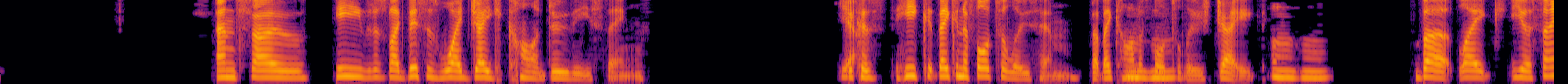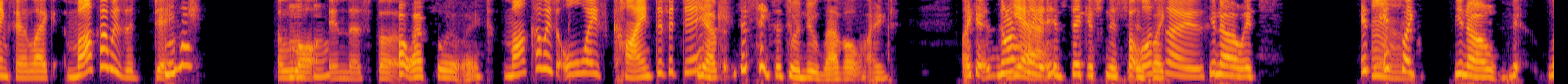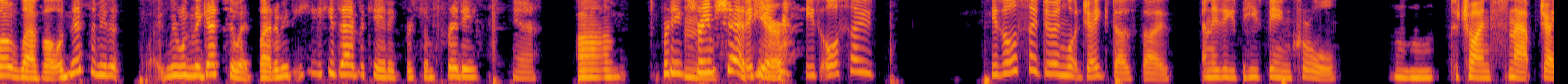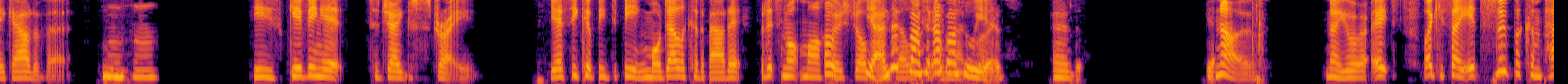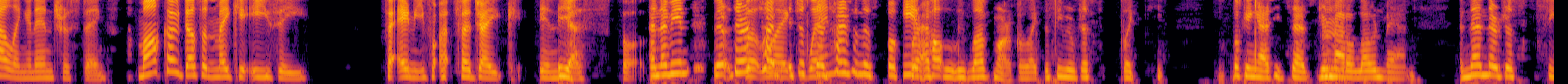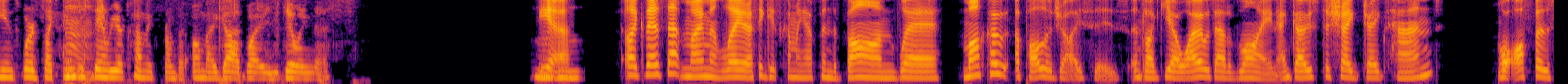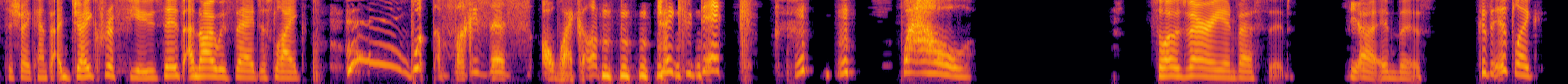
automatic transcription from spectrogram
And so he was just like, this is why Jake can't do these things. Yeah. Because he they can afford to lose him, but they can't afford Mhm. to lose Jake. Mm-hmm. But like you're saying, so like Marco is a dick Mhm. A lot Mhm. in this book. Oh, absolutely. Marco is always kind of a dick. Yeah, but this takes it to a new level. I like uh, normally Yeah. his dickishness But is also, like you know it's it's it's Mm. like you know low level, and this I mean we weren't going to get to it, but I mean he, he's advocating for some pretty yeah. um pretty extreme shit But here. he's, he's also he's also doing what Jake does though, and is he, he's being cruel Mm-hmm. to try and snap Jake out of it. Mm-hmm. He's giving it to Jake straight. Yes, he could be being more delicate about it, but it's not Marco's job. Oh, yeah, to and that's not that's not that who he is. And Yeah. No, no, you're it. Like you say, it's super compelling and interesting. Marco doesn't make it easy for any for Jake in Yes. this book. And I mean, there, there are times, like, just there are times in this book where I absolutely love Marco. Like the scene we were just like he, looking at, he says, "You're Mm. not alone, man." And then they're just scenes where it's like, I Mm. understand where you're coming from, but oh my god, why are you doing this? Yeah. Mhm. like there's that moment later, I think it's coming up in the barn where Marco apologizes and like, yo, I was out of line and goes to shake Jake's hand or offers to shake hands and Jake refuses and I was there just like, what the fuck is this? Oh my god, Jake, you dick. wow. So I was very invested Yeah. in this because it is like,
